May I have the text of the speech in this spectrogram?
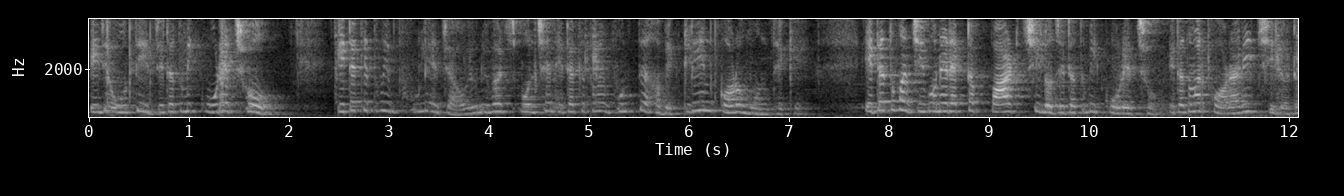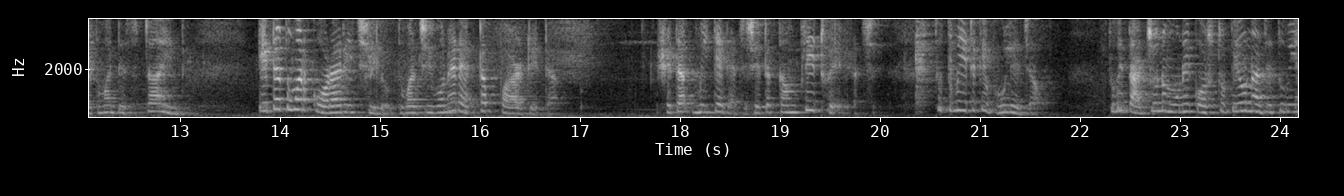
এই যে অতীত যেটা তুমি করেছ, এটাকে তুমি ভুলে যাও। ইউনিভার্স বলছেন এটাকে তুমি ভুলতে হবে। ক্লিন করো মন থেকে। এটা তোমার জীবনের একটা পার্ট ছিল যেটা তুমি করেছ। এটা তোমার করারই ছিল। এটা তোমার ডিস্টাইন্ড এটা তোমার করারই ছিল। তোমার জীবনের একটা পার্ট এটা। সেটা মিটে গেছে, সেটা কমপ্লিট হয়ে গেছে। তো তুমি এটাকে ভুলে যাও। তুমি তার জন্য মনে কষ্ট পেও না যে তুমি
